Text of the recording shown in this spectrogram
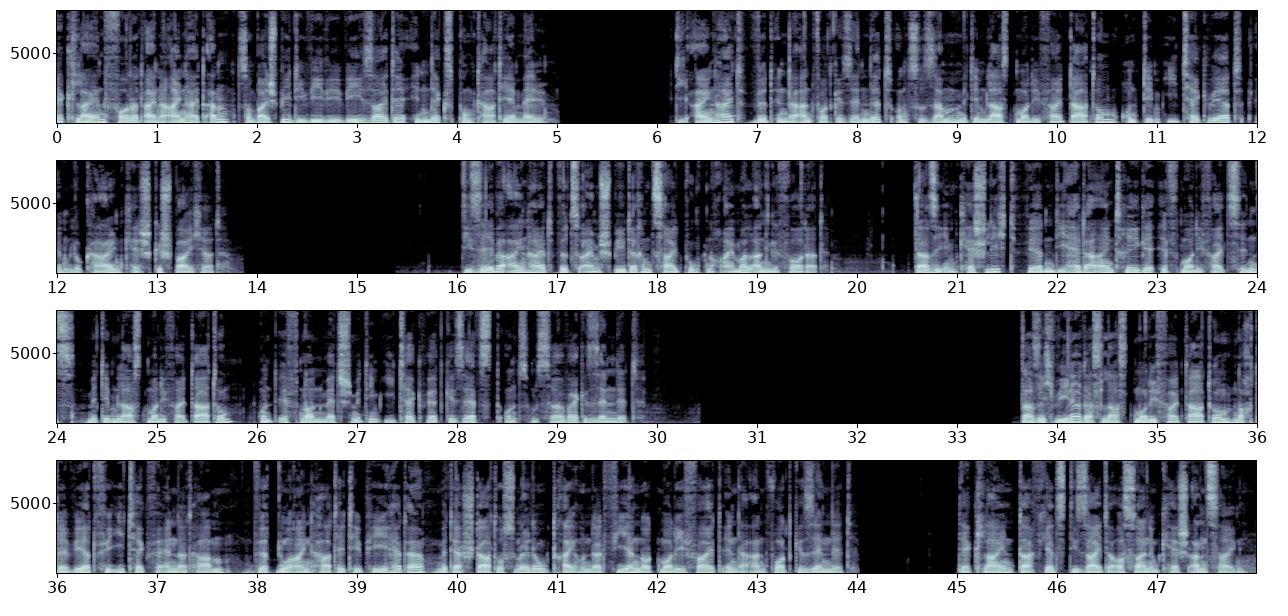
Der Client fordert eine Einheit an, zum Beispiel die www-Seite index.html. Die Einheit wird in der Antwort gesendet und zusammen mit dem Last Modified Datum und dem eTag-Wert im lokalen Cache gespeichert. Dieselbe Einheit wird zu einem späteren Zeitpunkt noch einmal angefordert. Da sie im Cache liegt, werden die Header-Einträge if_modified_since mit dem Last Und if_non_match mit dem eTag-Wert gesetzt und zum Server gesendet. Da sich weder das Last Modified Datum noch der Wert für eTag verändert haben, wird nur ein HTTP-Header mit der Statusmeldung 304 not modified in der Antwort gesendet. Der Client darf jetzt die Seite aus seinem Cache anzeigen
